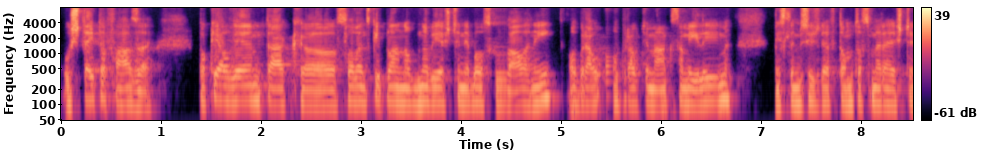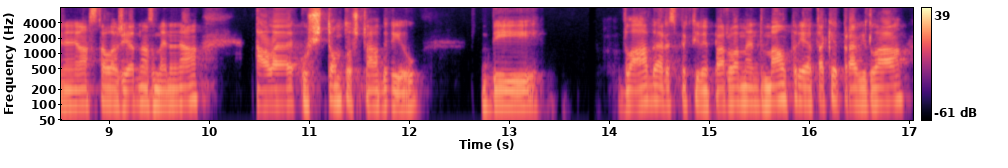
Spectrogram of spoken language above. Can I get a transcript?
už v tejto fáze. Pokiaľ viem, tak e, slovenský plán obnovy ešte nebol schválený. Oprav, opravte ma, ak sa mýlim. Myslím si, že v tomto smere ešte nenastala žiadna zmena, ale už v tomto štádiu by vláda, respektíve parlament, mal prijať také pravidlá,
